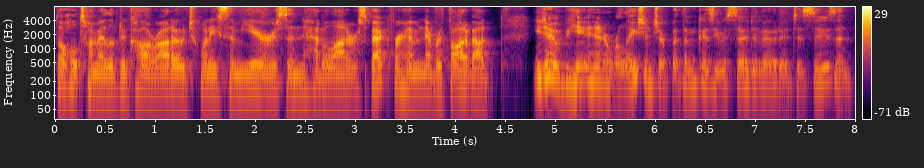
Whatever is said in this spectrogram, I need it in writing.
the whole time I lived in Colorado, 20 some years, and had a lot of respect for him. Never thought about, you know, being in a relationship with him because he was so devoted to Susan.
